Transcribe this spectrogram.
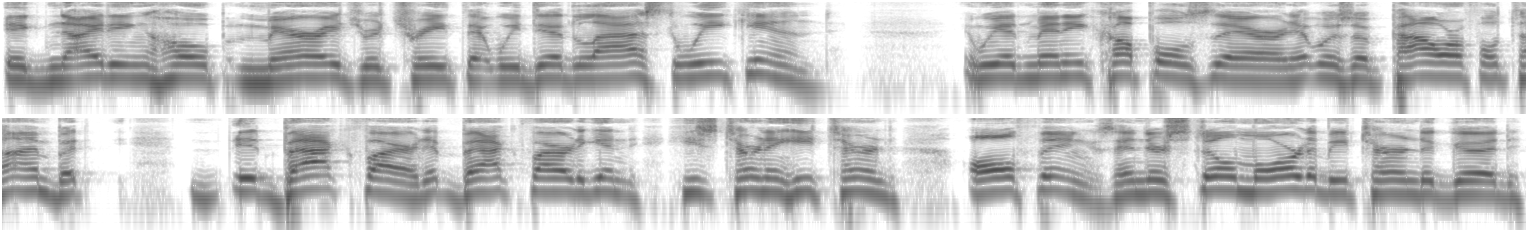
Igniting Hope marriage retreat that we did last weekend. And we had many couples there, and it was a powerful time, but it backfired. It backfired again. He's turning, he turned all things, and there's still more to be turned to good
